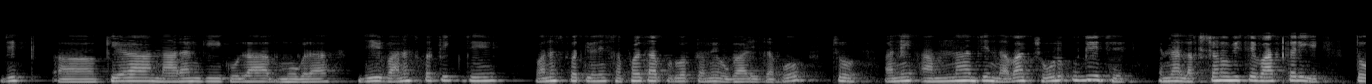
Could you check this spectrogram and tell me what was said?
જે કેળા, નારંગી, ગુલાબ, મોગરા જે વાનસ્પતિક જે વનસ્પતિઓને સફળતાપૂર્વક તમે ઉગાડી શકો છો અને આમના જે નવા છોડ ઉગે છે, એમના લક્ષણો વિશે વાત કરીએ તો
